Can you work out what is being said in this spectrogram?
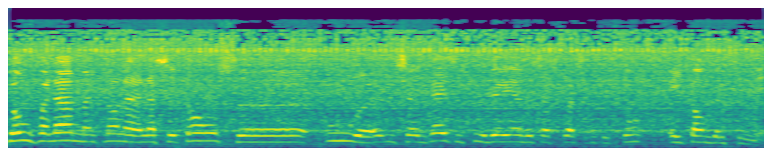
Donc voilà maintenant la, séquence euh, où euh, il se dresse, il trouve derrière de sa question et il tente de le filmer.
